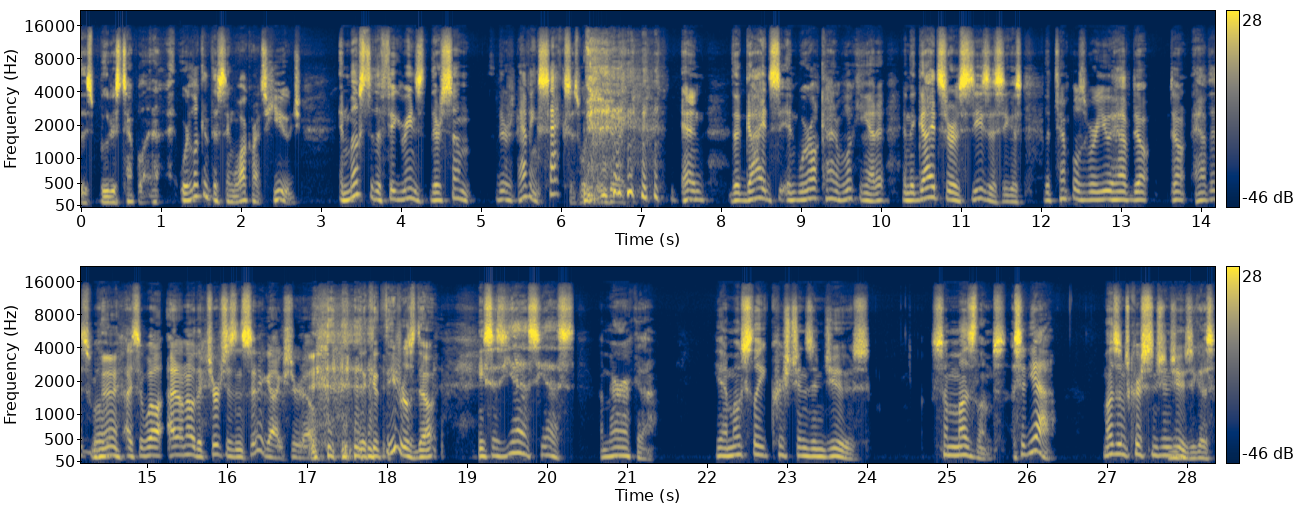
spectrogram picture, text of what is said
this Buddhist temple, and we're looking at this thing. Walk around, it's huge, and most of the figurines there's some they're having sex is what they're doing. and the guides and we're all kind of looking at it and the guide sort of sees us he goes the temples where you have don't don't have this? Well, I said, well, I don't know. The churches and synagogues sure don't. the cathedrals don't. He says, yes, yes, America. Yeah, mostly Christians and Jews, some Muslims. I said, yeah, Muslims, Christians, and Jews. He goes,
